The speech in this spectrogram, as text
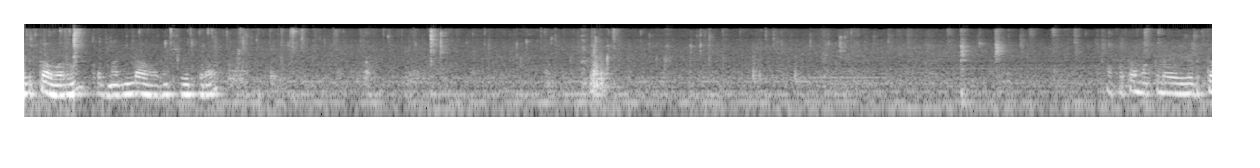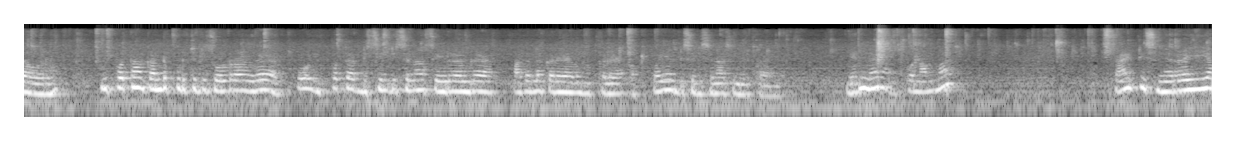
எடுத்தால் வரும். நல்லா வரும் சூப்பராக அப்போ தான் மக்களை எடுத்தால் வரும். இப்போ தான் கண்டுபிடிச்சிட்டு சொல்கிறாங்க ஓ இப்போ தான் டிசைன் டிசைனாக செய்கிறாங்க அதெல்லாம் கிடையாது மக்களை. அப்போயும் டிசைன் டிசைனாக செஞ்சுருக்காங்க. என்ன? இப்போ நம்ம சயின்டிஸ்ட் நிறையா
